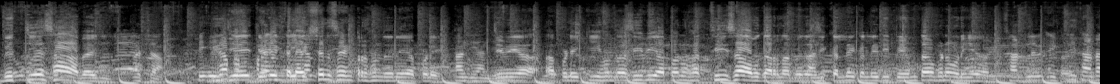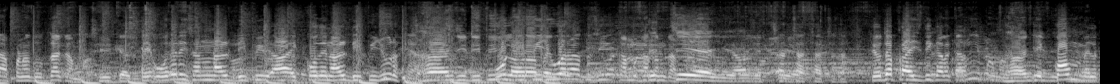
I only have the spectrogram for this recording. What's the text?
ਵਿੱਚੇ ਹਿਸਾਬ ਹੈ ਜੀ। ਅੱਛਾ। ਤੇ ਇਹਦਾ ਜੇ ਜਿਹੜੇ ਕਲੈਕਸ਼ਨ ਸੈਂਟਰ ਹੁੰਦੇ ਨੇ ਆਪਣੇ ਹਾਂਜੀ ਹਾਂਜੀ। ਜਿਵੇਂ ਆ- ਆਪਣੇ ਕੀ ਹੁੰਦਾ ਸੀ ਵੀ ਆਪਾਂ ਨੂੰ ਹੱਥੀ ਹਿਸਾਬ ਕਰਨਾ ਪੈਂਦਾ ਸੀ ਕੱਲੇ ਕੱਲੇ ਦੀ ਪੇਮੈਂਟਾਂ ਬਣਾਉਣੀਆਂ। ਸਾਡੇ ਲਈ ਐਕਚੁਅਲੀ ਸਾਡਾ ਆਪਣਾ ਦੁੱਧ ਦਾ ਕੰਮ ਆ। ਠੀਕ ਹੈ ਜੀ। ਤੇ ਉਹਦੇ ਲਈ ਸਾਨੂੰ ਨਾਲ ਡੀਪੀ ਆ ਇੱਕੋ ਦੇ ਨਾਲ ਡੀਪੀਯੂ ਰੱਖਿਆ। ਹਾਂਜੀ ਡੀਪੀਯੂ ਉਹ ਲਾਉਣਾ ਡੀਪੀਯੂ ਵਾਲਾ ਤੁਸੀਂ ਕੰਮ ਖਤਮ ਕਰ ਵਿੱਚੇ ਹੈ ਜੀ ਇਹਦੇ ਵਿੱਚ। ਅੱਛਾ ਅੱਛਾ ਅੱਛਾ ਅੱਛਾ। ਤੇ ਉਹਦਾ ਪ੍ਰਾਈਸ ਦੀ ਗੱਲ ਕਰਨੀ ਆਪਾਂ ਹੁਣ? ਹਾਂਜੀ। ਇੱਕੋ ਮਿਲਕ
